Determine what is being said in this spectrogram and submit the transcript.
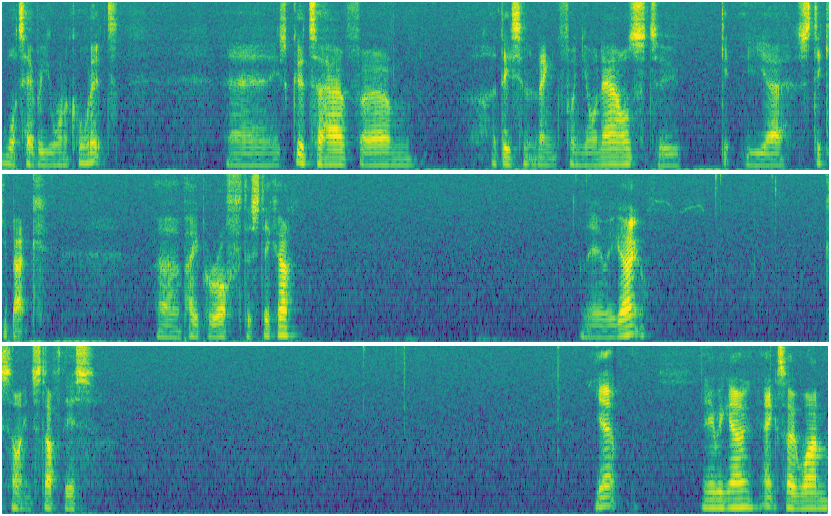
whatever you want to call it. And it's good to have um, a decent length on your nails to get the uh, sticky back uh, paper off the sticker. There we go. Exciting stuff this. Yep, there we go, Ecto-1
